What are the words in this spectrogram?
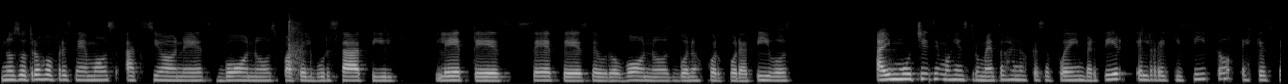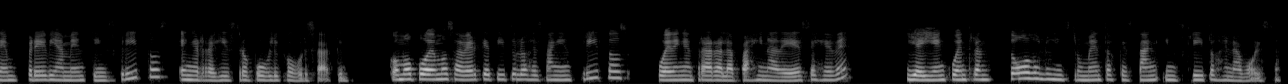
Nosotros ofrecemos acciones, bonos, papel bursátil, letes, CETES, eurobonos, bonos corporativos hay muchísimos instrumentos en los que se puede invertir. El requisito es que estén previamente inscritos en el registro público bursátil. ¿Cómo podemos saber qué títulos están inscritos? Pueden entrar a la página de SGB y ahí encuentran todos los instrumentos que están inscritos en la bolsa.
